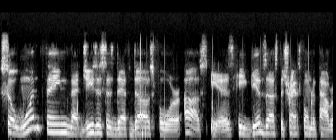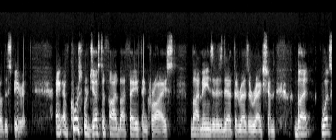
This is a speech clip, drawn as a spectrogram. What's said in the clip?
So, one thing that Jesus' death does for us is he gives us the transformative power of the Spirit. And of course, we're justified by faith in Christ by means of his death and resurrection. But what's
